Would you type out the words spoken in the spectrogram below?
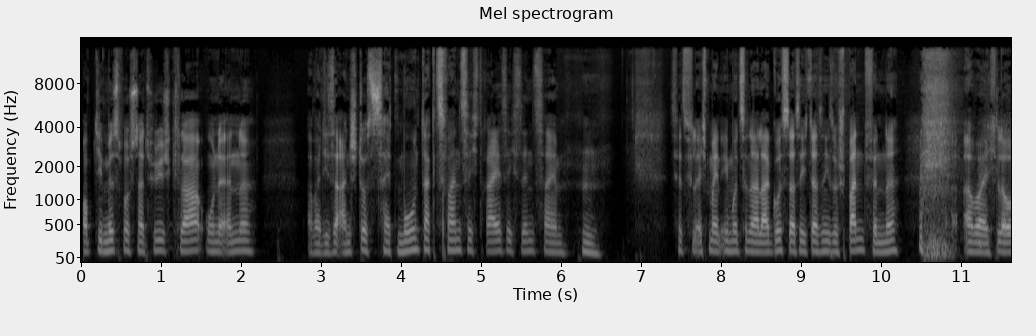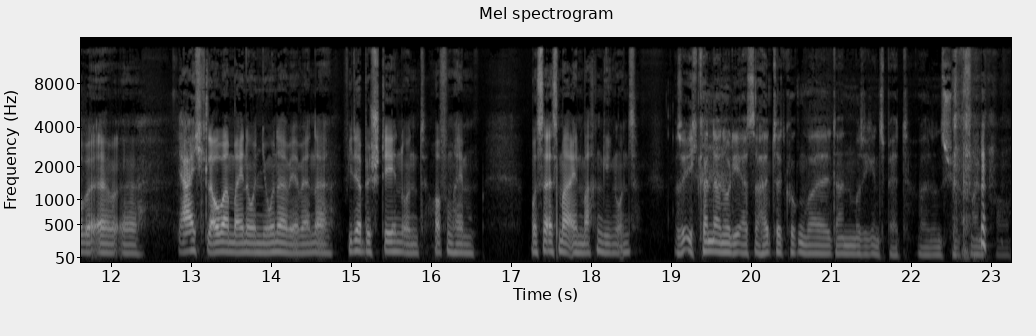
Optimismus natürlich klar, ohne Ende. Aber diese Anstoßzeit Montag 2030 Sinsheim, hm. Ist jetzt vielleicht mein emotionaler Guss, dass ich das nicht so spannend finde. Aber ich glaube, äh, äh, ja, ich glaube an meine Unioner. Wir werden da wieder bestehen und Hoffenheim muss da erstmal einen machen gegen uns. Also ich kann da nur die erste Halbzeit gucken, weil dann muss ich ins Bett, weil sonst schimpft meine Frau.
